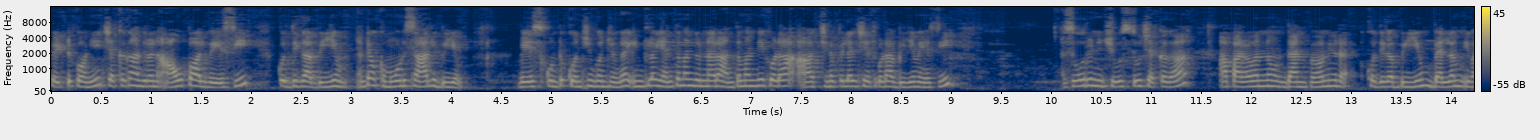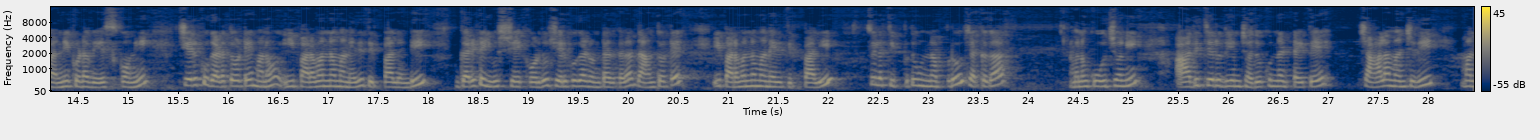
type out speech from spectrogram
పెట్టుకొని చక్కగా అందులోని ఆవు పాలు వేసి కొద్దిగా బియ్యం అంటే ఒక మూడు సార్లు బియ్యం వేసుకుంటూ కొంచెం కొంచెంగా ఇంట్లో ఎంతమంది ఉన్నారో అంతమంది కూడా ఆ చిన్నపిల్లల చేతి కూడా బియ్యం వేసి సూర్యుని చూస్తూ చక్కగా ఆ పరవన్నం దానిపైన కొద్దిగా బియ్యం బెల్లం ఇవన్నీ కూడా వేసుకొని చెరుకు గడతోటే మనం ఈ పరవన్నం అనేది తిప్పాలండి. గరిట యూజ్ చేయకూడదు. చెరుకు గడ ఉంటుంది కదా దాంతోటే ఈ పరవన్నం అనేది తిప్పాలి. సో ఇలా తిప్పుతూ ఉన్నప్పుడు చక్కగా మనం కూర్చొని ఆదిత్య హృదయం చదువుకున్నట్టయితే చాలా మంచిది. మన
